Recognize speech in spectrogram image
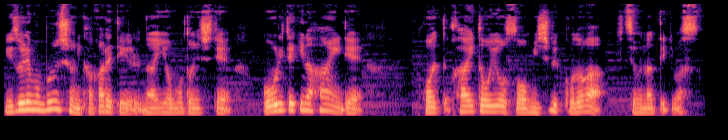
いずれも文章に書かれている内容をもとにして、合理的な範囲で、回答要素を導くことが必要になっていきます。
